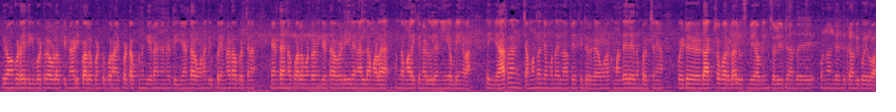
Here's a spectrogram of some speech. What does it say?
ஹீரோ கூட இதுக்கு போட்டு அவளை பின்னாடி ஃபாலோ பண்ணிட்டு போறான்? இப்போ டப்புனு ஹீரோயின் நின்றுட்டு ஏன்டா உனக்கு இப்போ என்னடா பிரச்சனை? ஏன்டா என்ன ஃபாலோ பண்ணுறேன்னு கேட்டால் வெளியில் நல்ல மழை அந்த மலைக்கு நடுவில் நீ அப்படிங்கிறான். யாரா நீ சம்மந்தம் சம்மந்தம் எல்லாம் பேசிட்டு இருக்க? உனக்கு மண்டையில் எதுவும் பிரச்சனையா? போயிட்டு டாக்டர் பாருடா லூசுபி அப்படின்னு சொல்லிட்டு அந்த பொண்ணு அங்கேருந்து கிளம்பி போயிடுவா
